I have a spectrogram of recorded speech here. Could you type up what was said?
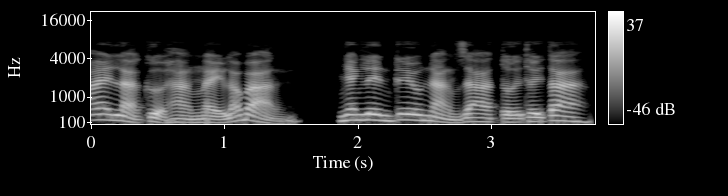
ai là cửa hàng này lão bản, nhanh lên kêu nàng ra tới thấy ta.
